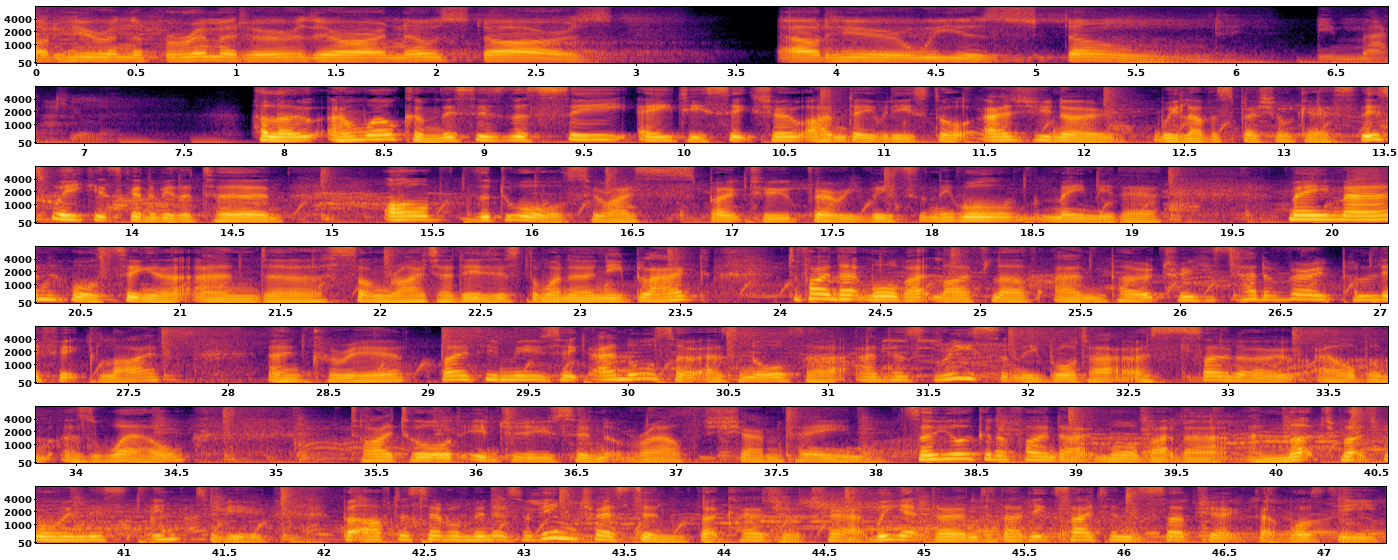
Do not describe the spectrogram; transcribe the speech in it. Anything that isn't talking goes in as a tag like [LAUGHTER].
Out here in the perimeter, there are no stars. Out here, we is stoned, immaculate. Hello and welcome. This is the C86 show. I'm David Eastaugh. As you know, we love a special guest. This week it's going to be the turn of the Dwarves, who I spoke to very recently. Well, mainly their main man, or singer and uh, songwriter. It is the one and only Blag. To find out more about life, love, and poetry, he's had a very prolific life and career, both in music and also as an author, and has recently brought out a solo album as well titled Introducing Ralph Champagne. So you're going to find out more about that and much, much more in this interview. But after several minutes of interesting but casual chat, we get down to that exciting subject that was the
